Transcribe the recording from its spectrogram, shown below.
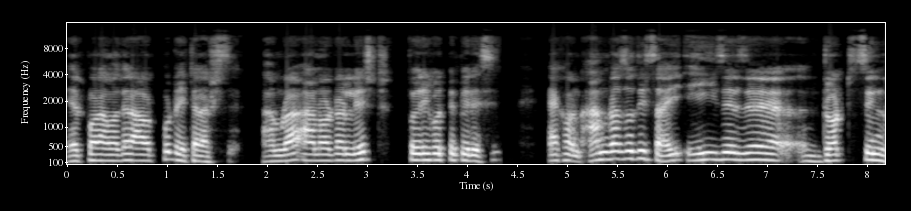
এরপর আমাদের আউটপুট এটা আসছে। আমরা আনঅর্ডার লিস্ট তৈরি করতে পেরেছি। এখন আমরা যদি চাই, এই যে যে ডট চিহ্ন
